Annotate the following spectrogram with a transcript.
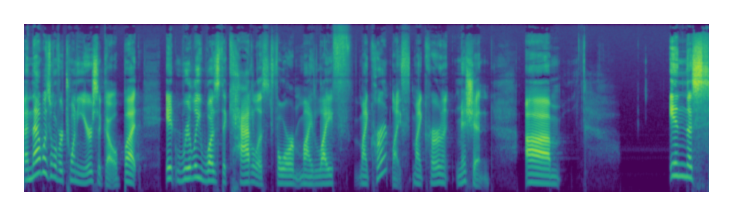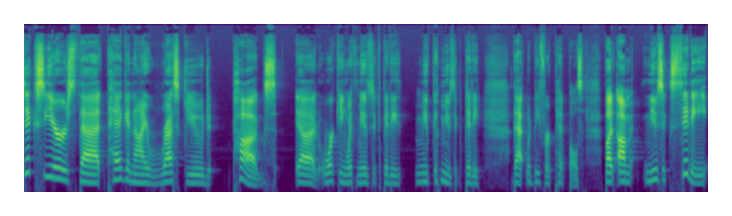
And that was over 20 years ago, but it really was the catalyst for my life, my current life, my current mission. Um, in the six years that Peg and I rescued pugs, uh, working with Music Pity, Music Pity, that would be for pit bulls, but um, Music City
